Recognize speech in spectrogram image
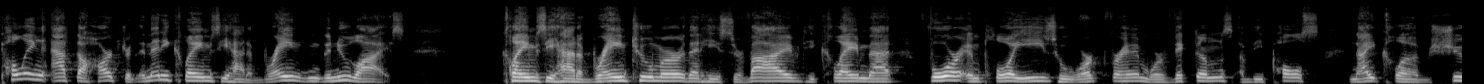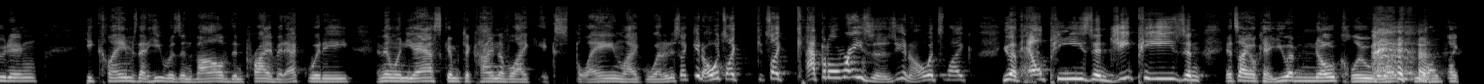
pulling at the heartstrings and then he claims he had a brain the new lies claims he had a brain tumor that he survived. He claimed that four employees who worked for him were victims of the Pulse nightclub shooting. He claims that he was involved in private equity. And then when you ask him to kind of like explain like what it is, like, you know, it's like it's like capital raises, you know, it's like you have LPs and GPs, and it's like, okay, you have no clue what you want. like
